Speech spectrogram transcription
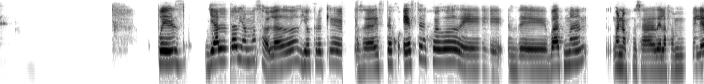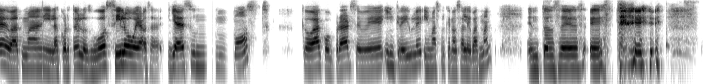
Pues ya lo habíamos hablado, yo creo que, o sea, este, este juego de, de Batman bueno, o sea, de la familia de Batman y la corte de los búhos, sí lo voy a, o sea, ya es un must que voy a comprar, se ve increíble y más porque no sale Batman. Entonces, este,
